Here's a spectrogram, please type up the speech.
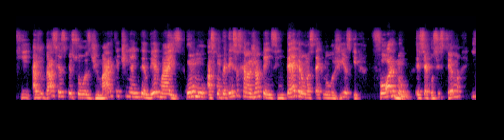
que ajudasse as pessoas de marketing a entender mais como as competências que elas já têm se integram nas tecnologias que formam esse ecossistema e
